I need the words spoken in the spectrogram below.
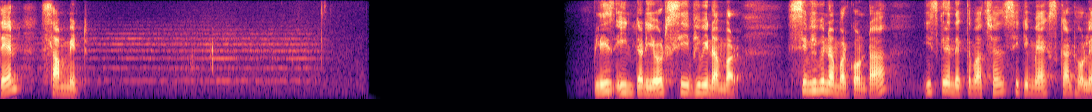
then submit please enter your CVV number CVV number কোনটা? স্ক্রিনে দেখতে পাচ্ছেন সিটি ম্যাক্স কার্ড হলে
